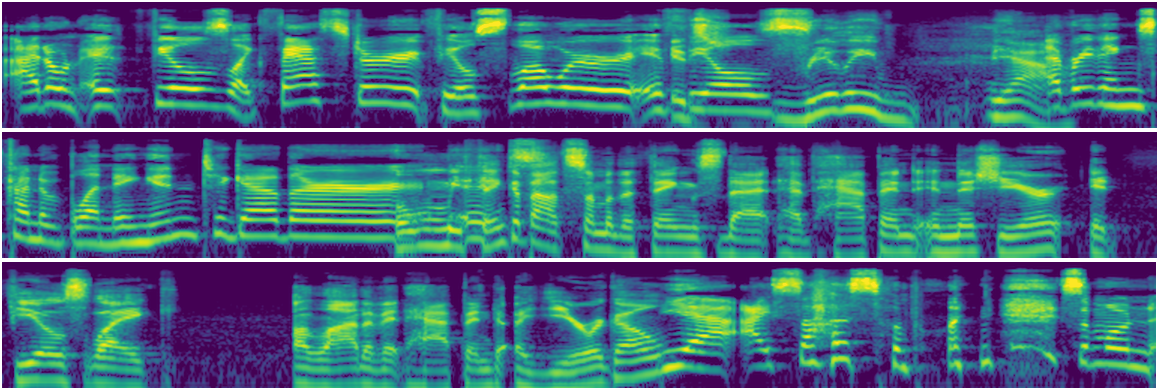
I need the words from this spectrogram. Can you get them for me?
I don't. It feels like faster. It feels slower. It It's feels really yeah. everything's kind of blending in together. But when we think about some of the things that have happened in this year, it feels like a lot of it happened a year ago. Yeah, I saw someone someone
